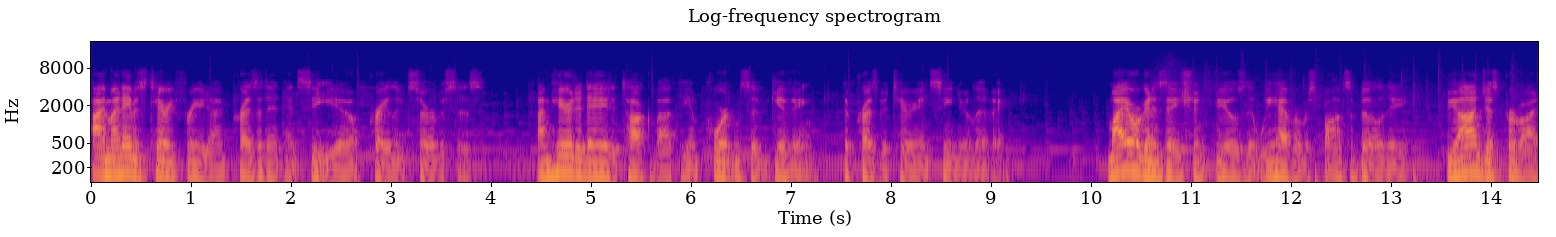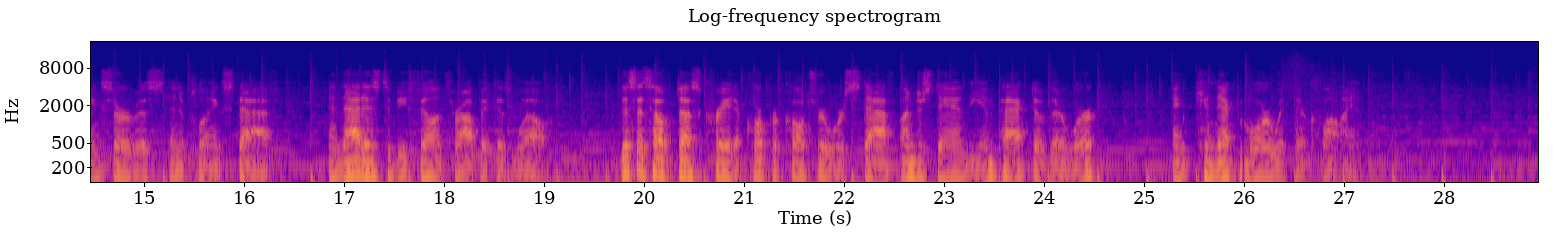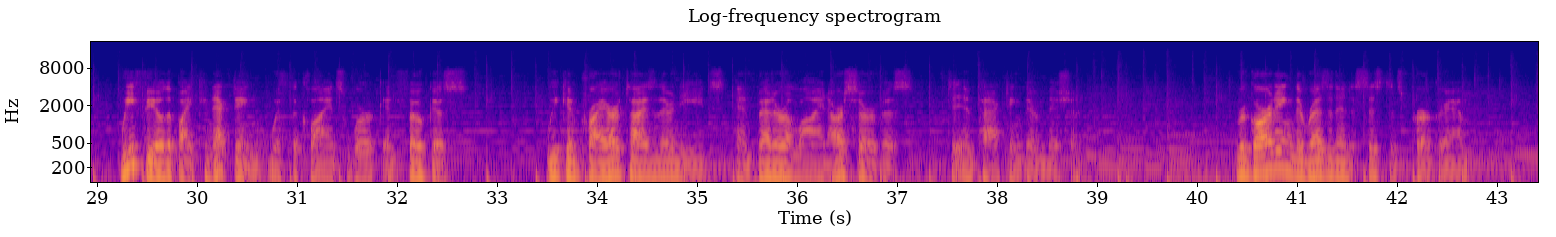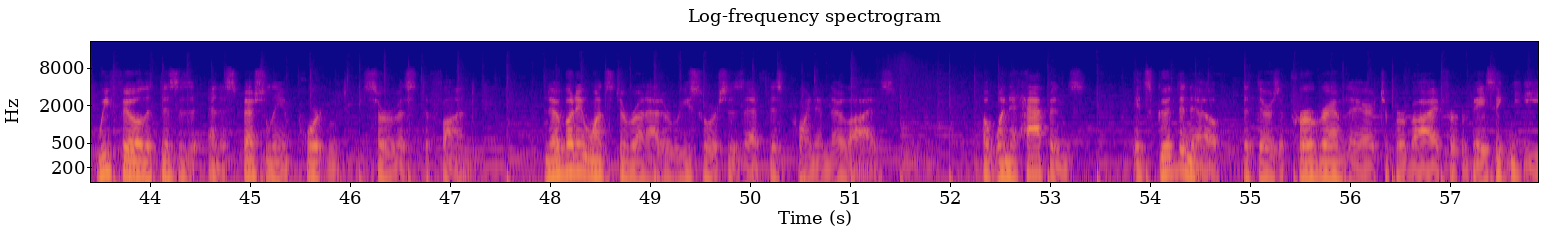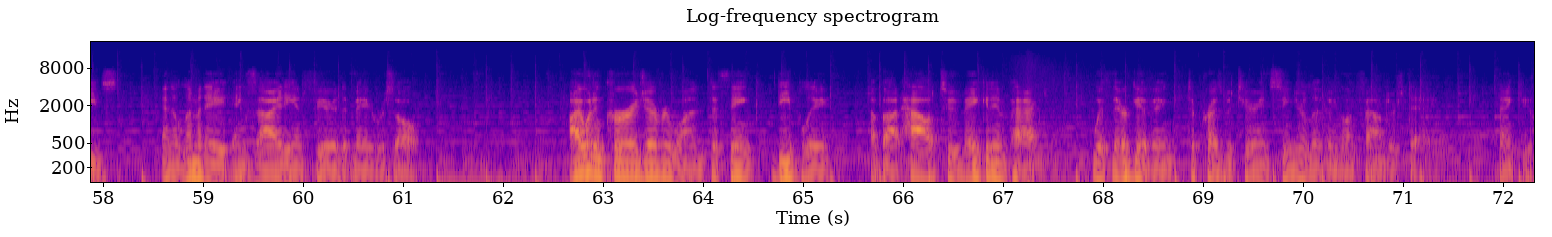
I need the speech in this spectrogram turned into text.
Hi, my name is Terry Freed. I'm President and CEO of Prelude Services. I'm here today to talk about the importance of giving to Presbyterian Senior Living. My organization feels that we have a responsibility beyond just providing service and employing staff, and that is to be philanthropic as well. This has helped us create a corporate culture where staff understand the impact of their work and connect more with their client. We feel that by connecting with the client's work and focus, we can prioritize their needs and better align our service to impacting their mission. Regarding the Resident Assistance Program, we feel that this is an especially important service to fund. Nobody wants to run out of resources at this point in their lives. But when it happens, it's good to know that there's a program there to provide for basic needs and eliminate anxiety and fear that may result. I would encourage everyone to think deeply about how to make an impact with their giving to Presbyterian Senior Living on Founders Day. Thank you.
